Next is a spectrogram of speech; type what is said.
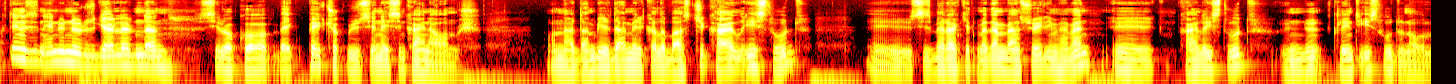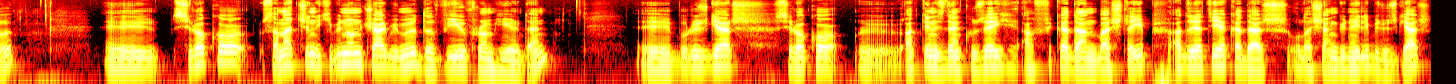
Akdeniz'in en ünlü rüzgarlarından Sirocco pek çok müzisyenin esin kaynağı olmuş. Onlardan biri de Amerikalı basçı Kyle Eastwood. Ee, siz merak etmeden ben söyleyeyim hemen. Ee, Kyle Eastwood, ünlü Clint Eastwood'un oğlu. Ee, Sirocco sanatçının 2013 albümü The View From Here'den. Ee, bu rüzgar Sirocco e, Akdeniz'den Kuzey Afrika'dan başlayıp Adriyatik'e kadar ulaşan güneyli bir rüzgar.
